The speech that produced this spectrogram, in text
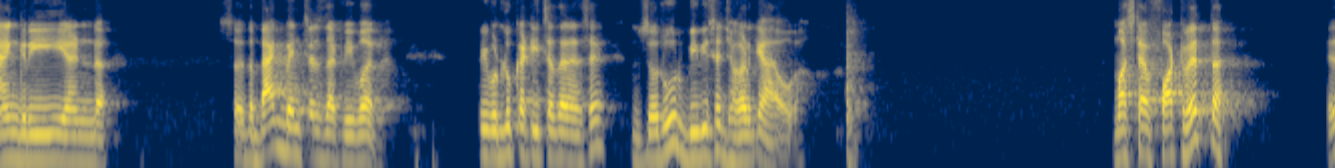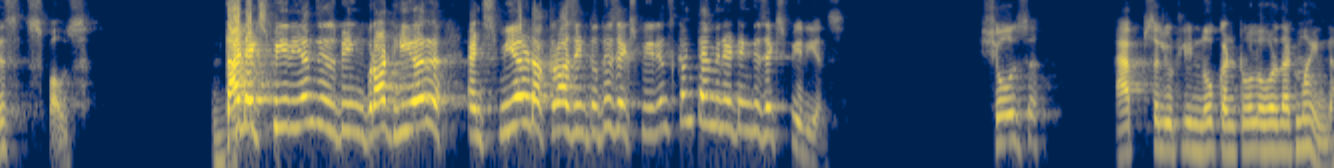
angry and so the backbenchers that we were we would look at each other and say जरूर बीवी से झगड़ के आया होगा must have fought with his spouse. That experience is being brought here and smeared across into this experience, contaminating this experience. Shows absolutely no control over that mind.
